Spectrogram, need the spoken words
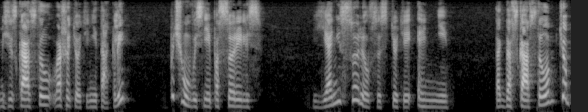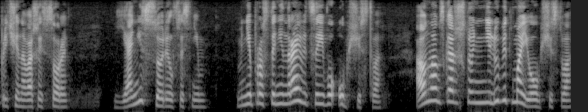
Миссис Кастел, ваша тетя, не так ли? Почему вы с ней поссорились?» «Я не ссорился с тетей Энни». «Тогда с Кастелом? В чем причина вашей ссоры?» «Я не ссорился с ним. Мне просто не нравится его общество а он вам скажет, что не любит мое общество.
